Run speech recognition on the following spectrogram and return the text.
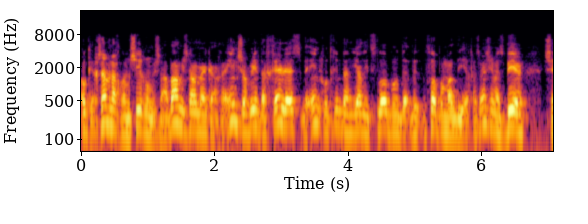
אוקיי, עכשיו אנחנו נמשיך במשנה הבאה, המשנה אומר ככה, אין שוברים את החרס ואין חותכים את הנייר לצלול בו מלדיח. אז מה שמסביר ש...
